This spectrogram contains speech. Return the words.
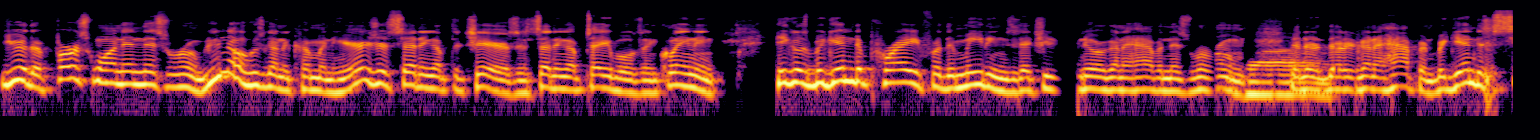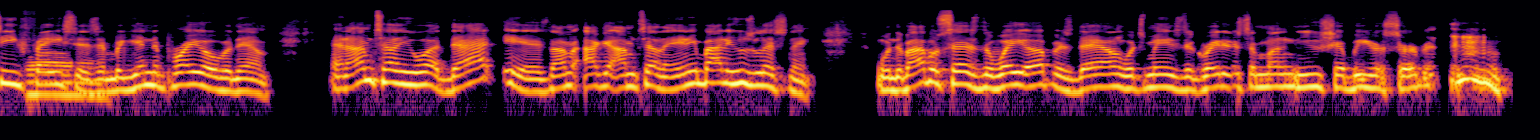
you're the first one in this room. You know who's going to come in here as you're setting up the chairs and setting up tables and cleaning. He goes, begin to pray for the meetings that you know are going to have in this room wow. that are, that are going to happen. Begin to see faces wow. and begin to pray over them. And I'm telling you what, that is, I'm, I, I'm telling anybody who's listening, when the Bible says the way up is down, which means the greatest among you shall be your servant.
